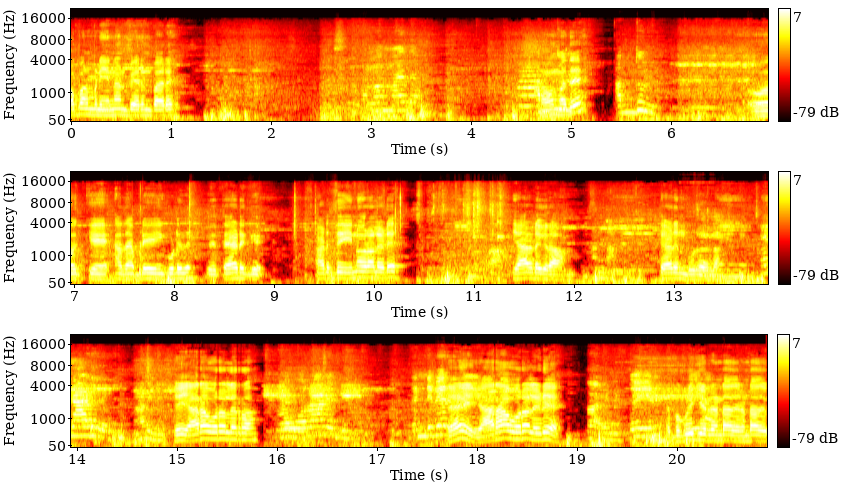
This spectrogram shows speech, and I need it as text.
ஓப்பன் பண்ணி என்னன்னு பேருன்னு பாரு. முகமது? அப்துல். ஓகே அதை அப்படியே கொடுது. இது தேர்டுக்கு அடுத்து இன்னொரு ஆள் எடு. யார் எடுக்கிறா? தேர்டுன்னு கொடுதுல ஏய் யாரா ஒரு ஆள் எடுறா? ஏய் யாரா ஒரு ஆள் எடு. இப்போ குளிக்கிடு ரெண்டாவது ரெண்டாவது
